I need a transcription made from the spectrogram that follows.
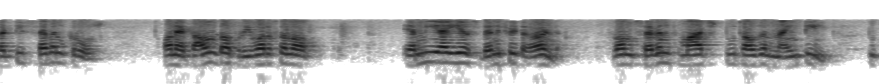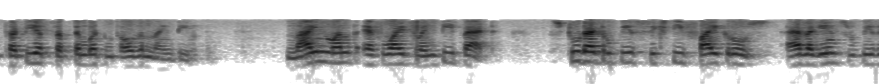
37 crores on account of reversal of MEIS benefit earned from 7th March 2019 to 30th September 2019. Nine-month FY20 PAT stood at rupees 65 crores as against rupees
